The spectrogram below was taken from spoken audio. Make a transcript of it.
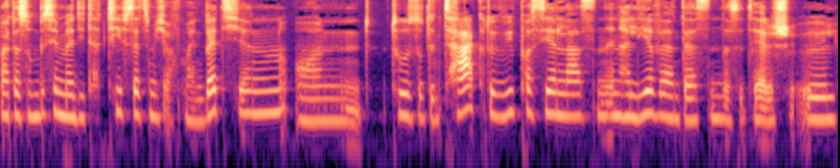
mache das so ein bisschen meditativ, setze mich auf mein Bettchen und tue so den Tag Revue passieren lassen, inhaliere währenddessen das ätherische Öl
